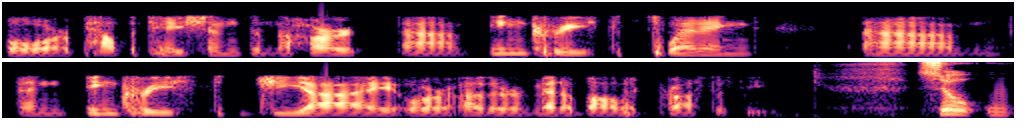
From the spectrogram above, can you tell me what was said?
or palpitations in the heart, um, increased sweating, um, and increased GI or other metabolic processes. So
